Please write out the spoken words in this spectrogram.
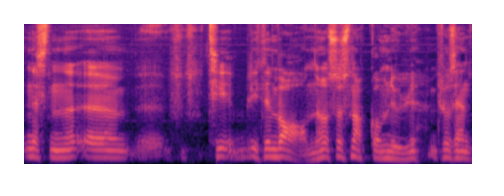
nesten uh, blitt en vane å snakke om 0 mm.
